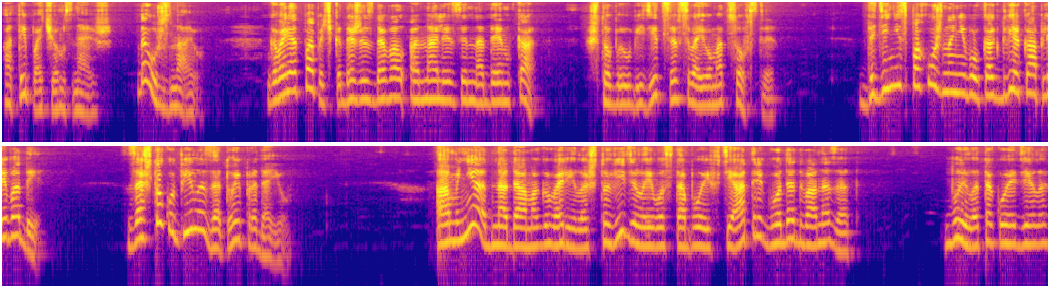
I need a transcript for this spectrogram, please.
А ты почем знаешь? Да уж знаю. Говорят, папочка даже сдавал анализы на ДНК, чтобы убедиться в своем отцовстве. Да Денис похож на него, как две капли воды — за что купила, за то и продаю. А мне одна дама говорила, что видела его с тобой в театре года два назад. Было такое дело.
